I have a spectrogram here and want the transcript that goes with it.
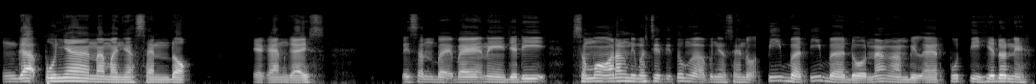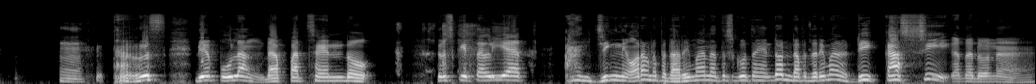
nggak punya namanya sendok. Ya kan, guys? Listen baik-baik nih. Jadi semua orang di masjid itu nggak punya sendok. Tiba-tiba Dona ngambil air putih ya Don ya. Hmm. Terus dia pulang dapat sendok. Terus kita lihat anjing nih orang dapat dari mana? Terus gue tanya Don dapat dari mana? Dikasih kata Dona.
